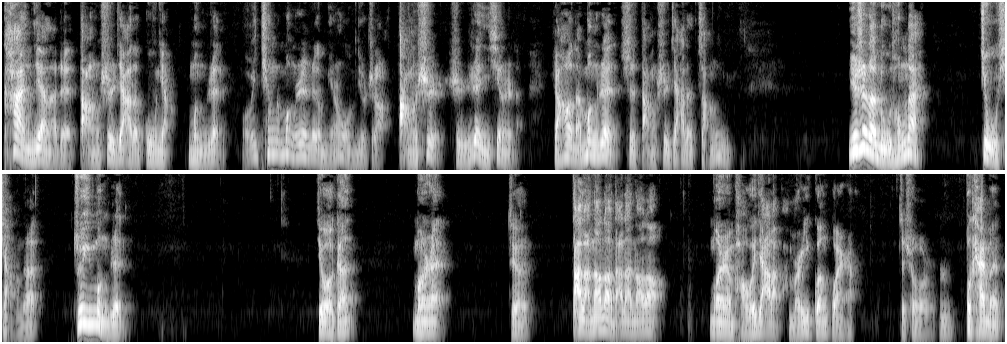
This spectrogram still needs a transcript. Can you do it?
看见了这党氏家的姑娘孟任。我们一听孟任这个名，我们就知道党氏是任姓的。然后呢，孟任是党氏家的长女。于是呢，鲁同呢就想着追孟任，结果跟孟任这打打闹闹，打打闹闹，孟任跑回家了，把门一关，关上。这时候不开门，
